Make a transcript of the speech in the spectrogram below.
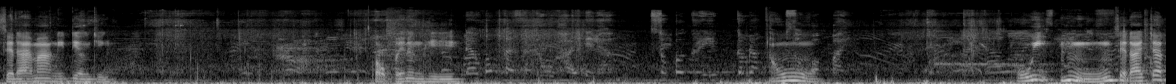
เสียดายมากนิดเดียวจริงๆตกไปหนึ่งทีแนวป้องกันศัตรูหายไปแล้วซุปเปอร์ครีปกำลังถูเอ้ากส่งออกไปอุ้ยหืมเสียดายจัด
